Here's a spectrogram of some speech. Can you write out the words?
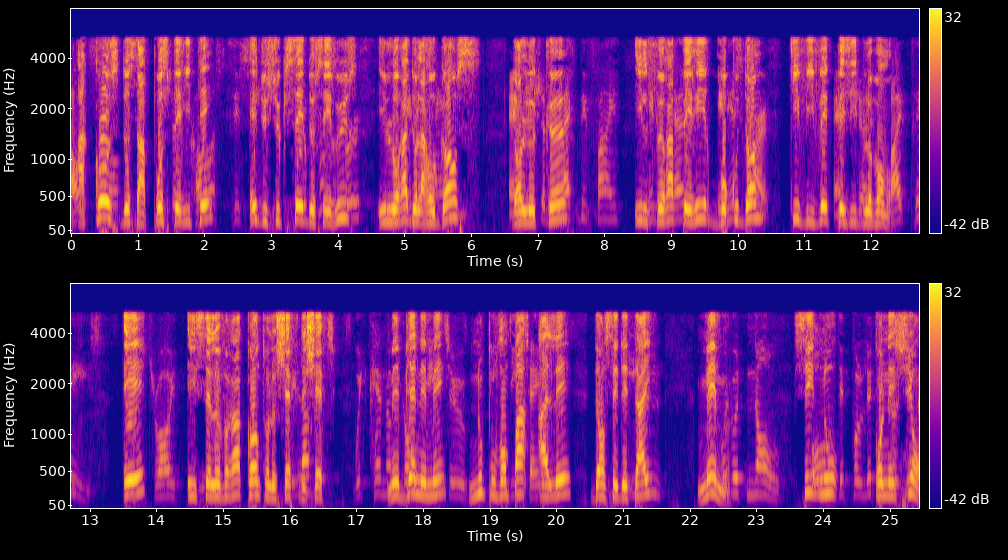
à cause de sa prospérité et du succès de ses ruses, il aura de l'arrogance dans le cœur, il fera périr beaucoup d'hommes qui vivaient paisiblement. Et il s'élèvera contre le chef des chefs. Mais bien aimés, nous ne pouvons pas aller dans ces détails, même si nous connaissions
